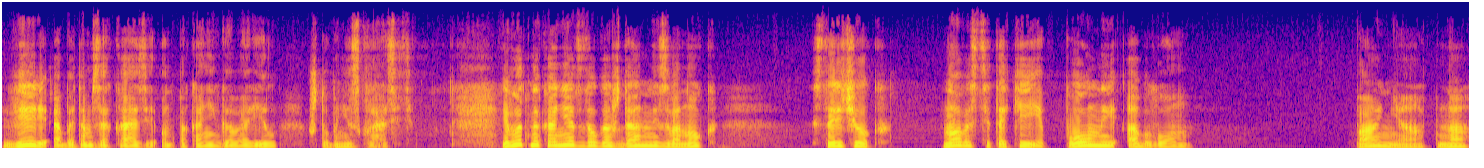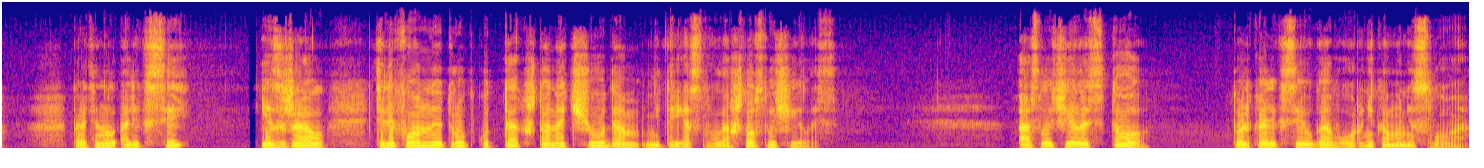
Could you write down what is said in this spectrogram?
Вере об этом заказе он пока не говорил, чтобы не сглазить. И вот, наконец, долгожданный звонок. «Старичок, новости такие, полный облом». «Понятно», — протянул Алексей, и сжал телефонную трубку так, что она чудом не треснула. А что случилось? А случилось то, только Алексей уговор, никому ни слова.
